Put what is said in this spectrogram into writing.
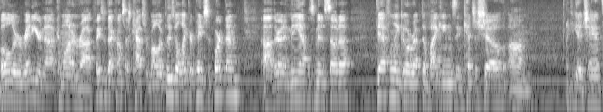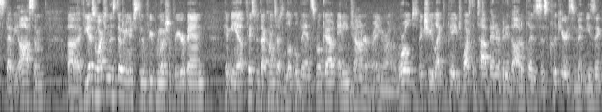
Volor, ready or not, come on and rock. Facebook.com slash Caster Volor. Please go like their page, support them. Uh, they're out in Minneapolis, Minnesota. Definitely go rep the Vikings and catch a show. Um, if you get a chance, that'd be awesome. Uh, if you guys are watching this though and you're interested in free promotion for your band, hit me up, facebook.com slash local band smokeout, any genre from anywhere around the world. Just make sure you like the page, watch the top banner video, the autoplay that says click here to submit music.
